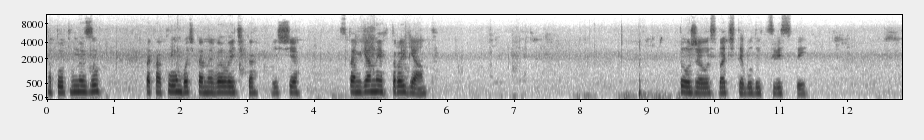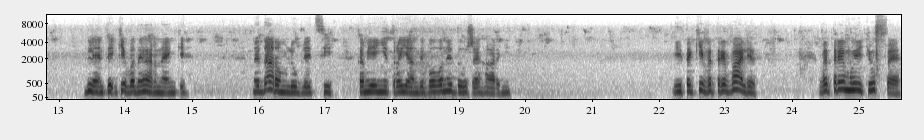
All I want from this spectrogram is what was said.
А тут внизу така клумбочка невеличка, іще з кам'яних троянд. Тоже ось, бачите, будуть цвісти. Гляньте, які вони гарненькі. Недаром люблять ці кам'яні троянди, бо вони дуже гарні. І такі витривалі витримують усе.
